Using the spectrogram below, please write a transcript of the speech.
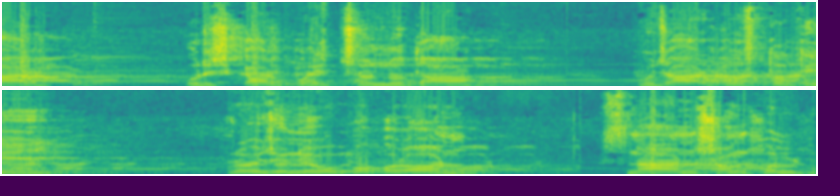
আর পরিষ্কার পরিচ্ছন্নতা। পূজার প্রস্তুতি, প্রয়োজনীয় উপকরণ, স্নান সংকল্প,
